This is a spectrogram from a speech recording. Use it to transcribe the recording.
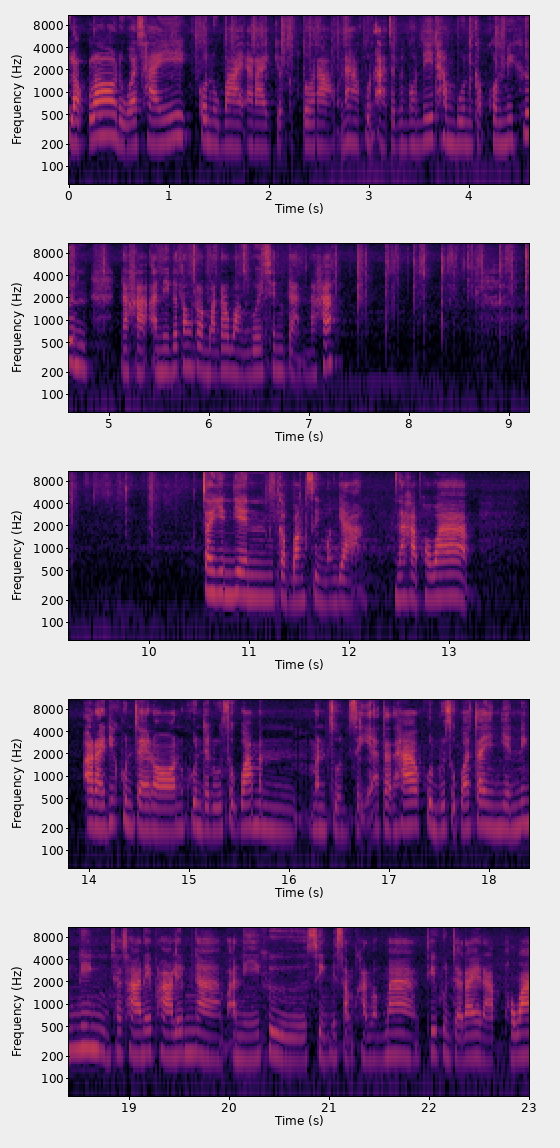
หลอกล่อหรือว่าใช้กลอุบายอะไรเกี่ยวกับตัวเรานะคะ คุณอาจจะเป็นคนที่ทำบุญกับคนไม่ขึ้นนะคะ อันนี้ก็ต้องระมัดระวังด้วยเช่นกันนะคะใจเย็นๆกับบางสิ่งบางอย่างนะคะ เพราะว่า อะไรที่คุณใจร้อน คุณจะรู้สึกว่ามันมันสูญเสีย แต่ถ้าคุณรู้สึกว่าใจเย็นๆนิ่งๆช้าๆได้พาเล่มงาม อันนี้คือสิ่งที่สำคัญมากๆ ที่คุณจะได้รับ เพราะว่า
